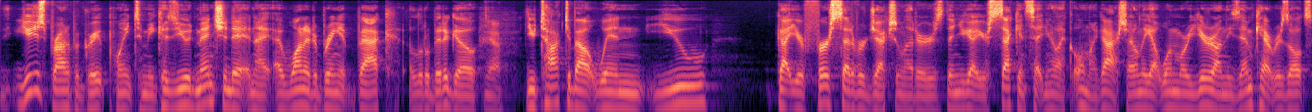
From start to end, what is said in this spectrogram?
you just brought up a great point to me because you had mentioned it and I, I wanted to bring it back a little bit ago. Yeah. You talked about when you got your first set of rejection letters, then you got your second set, and you're like, oh my gosh, I only got one more year on these MCAT results.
